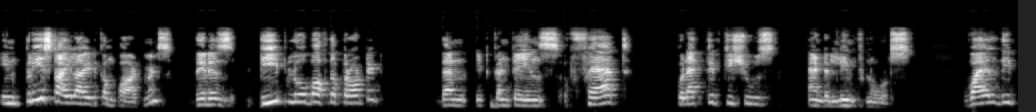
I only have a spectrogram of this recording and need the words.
in pre-styloid compartments there is deep lobe of the parotid then it contains fat connective tissues and lymph nodes. While the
